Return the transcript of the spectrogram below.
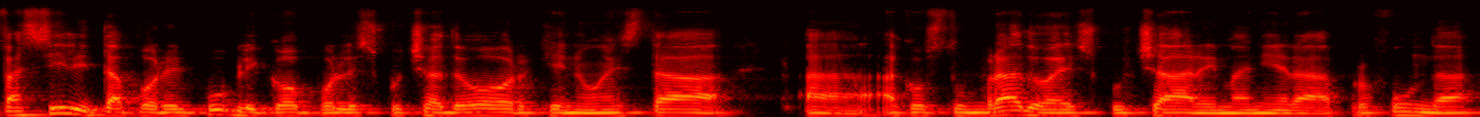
facilita por el público, por el escuchador que no está ah, acostumbrado a escuchar en manera profunda,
